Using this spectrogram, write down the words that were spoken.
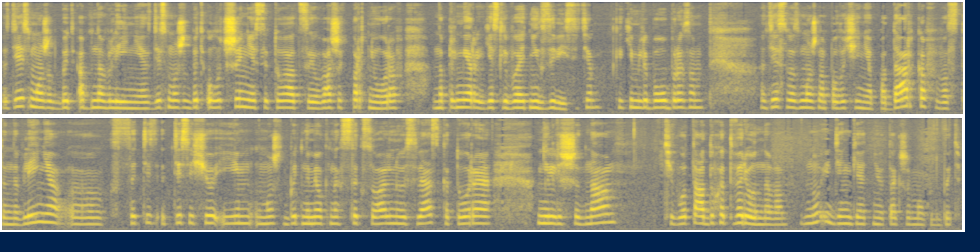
Здесь может быть обновление, здесь может быть улучшение ситуации у ваших партнеров. Например, если вы от них зависите каким-либо образом. Здесь возможно получение подарков, восстановление. Э, кстати, здесь еще и может быть намек на сексуальную связь, которая не лишена чего-то одухотворенного. Ну и деньги от нее также могут быть.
